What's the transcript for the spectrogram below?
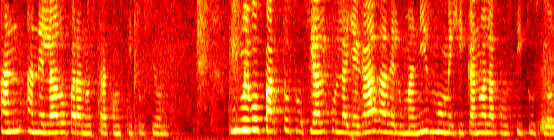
han anhelado para nuestra Constitución. Un nuevo pacto social con la llegada del humanismo mexicano a la Constitución.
